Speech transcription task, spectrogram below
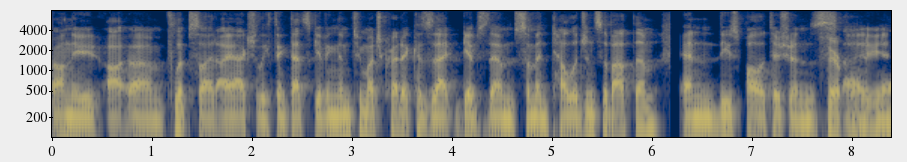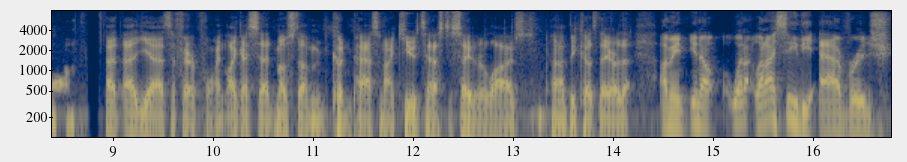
on the uh, um, flip side, I actually think that's giving them too much credit because that gives them some intelligence about them. And these politicians, fair point. Uh, you know, uh, uh, yeah, that's a fair point. Like I said, most of them couldn't pass an IQ test to save their lives uh, because they are that. I mean, you know, when I, when I see the average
